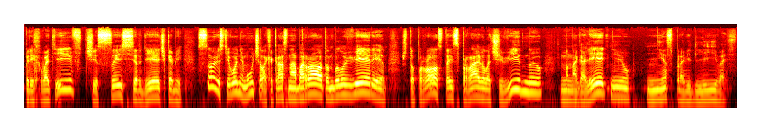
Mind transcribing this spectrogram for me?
прихватив часы с сердечками. Совесть его не мучила, как раз наоборот, он был уверен, что просто исправил очевидную многолетнюю несправедливость.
